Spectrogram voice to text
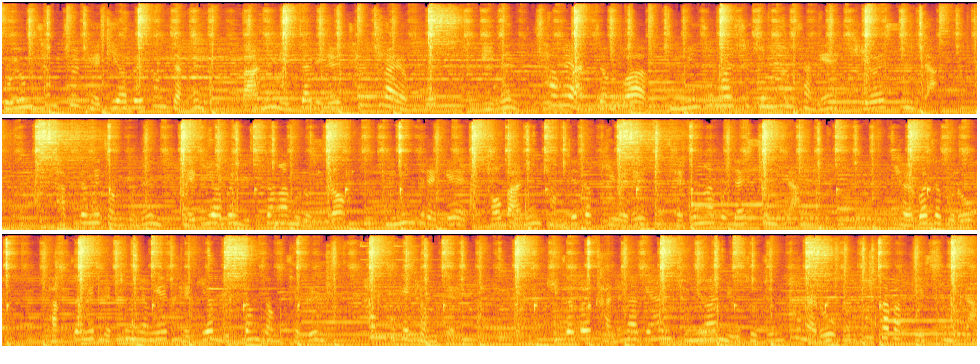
고용 창출 대기업의 성장은 많은 일자리를 창출하였고 이는 사회 안정과 국민 생활 수준 향상에 기여했습니다. 박정희 정부는 대기업을 육성함으로써 국민들에게 더 많은 경제적 기회를 제공하고자 했습니다. 결과적으로 박정희 대통령의 대기업 육성 정책은 한국의 경제, 기적을 가능하게 한 중요한 요소 중 하나로 평가받고 있습니다.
